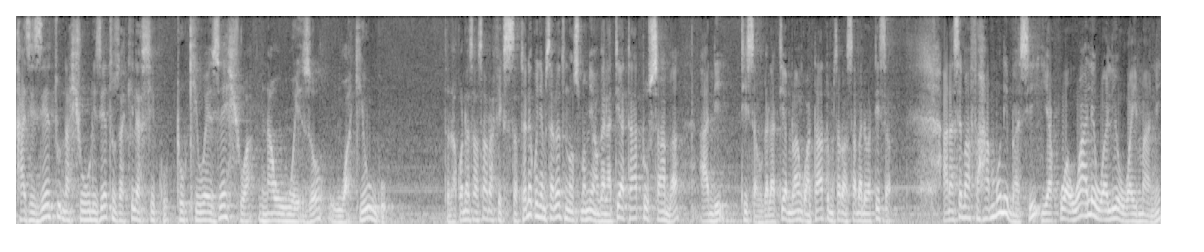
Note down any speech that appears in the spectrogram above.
kazi zetu na shughuli zetu za kila siku tukiwezeshwa na uwezo wa kiungu. Tunakwenda sawasawa rafiki. Sasa tuende kwenye mstari wetu unaosimamia wagalatia tatu saba hadi tisa. Wagalatia mlango wa tatu mstari wa saba hadi wa tisa anasema fahamuni basi ya kuwa wale walio waimani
